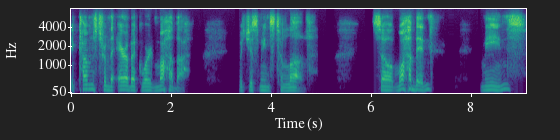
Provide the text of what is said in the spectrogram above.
It comes from the Arabic word mahaba, which just means to love. So muhabin means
